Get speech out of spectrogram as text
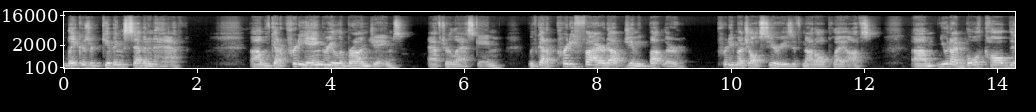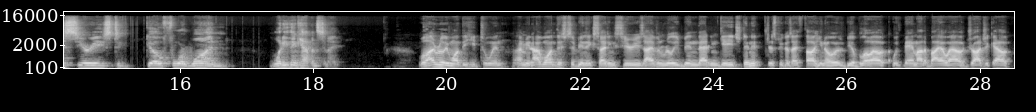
Lakers are giving seven and a half. Uh, we've got a pretty angry LeBron James after last game. We've got a pretty fired up Jimmy Butler pretty much all series, if not all playoffs. Um, you and I both called this series to go for 1. What do you think happens tonight? Well, I really want the Heat to win. I mean, I want this to be an exciting series. I haven't really been that engaged in it just because I thought, you know, it would be a blowout with Bam Adebayo out, Dragic out.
